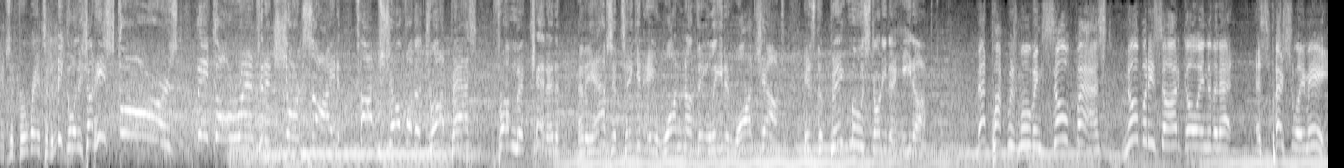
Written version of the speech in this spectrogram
gives it for Rantanen. Mikko with a shot. He scores! Mikko Rantanen short side, top shelf on the drop pass from MacKinnon. And the Avs have taken a 1-0 lead. And watch out, is the big move starting to heat up. That puck was moving so fast, nobody saw it go into the net, especially me.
